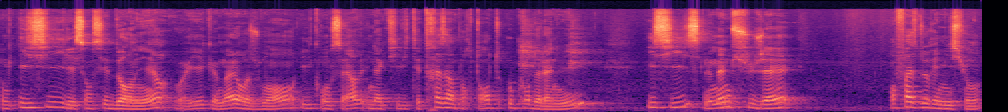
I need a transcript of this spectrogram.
Donc ici, il est censé dormir. Vous voyez que malheureusement, il conserve une activité très importante au cours de la nuit. Ici, c'est le même sujet en phase de rémission.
